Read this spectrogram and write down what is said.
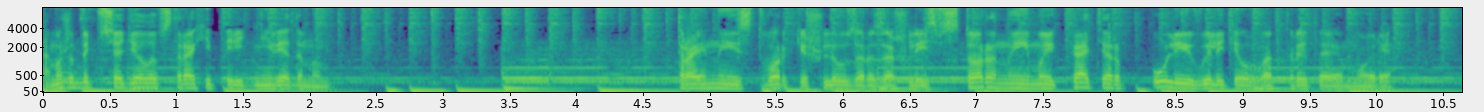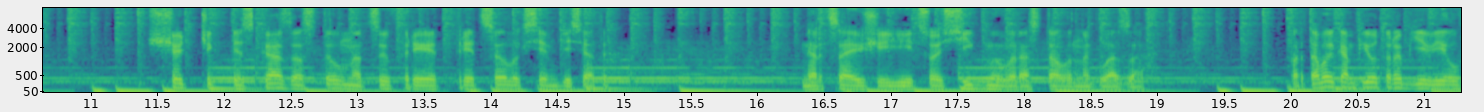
А может быть, все дело в страхе перед неведомым. Тройные створки шлюза разошлись в стороны, и мой катер пулей вылетел в открытое море. Счетчик песка застыл на цифре 3,7. Мерцающее яйцо Сигмы вырастало на глазах. Портовой компьютер объявил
